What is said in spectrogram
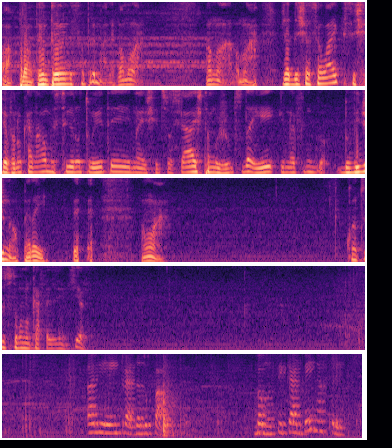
Ó, pronto, entrei na missão primária. Vamos lá. Vamos lá, vamos lá. Já deixa seu like, se inscreva no canal, me siga no Twitter e nas redes sociais, estamos juntos daí. E não é fim do, do vídeo não, pera aí. vamos lá. Enquanto isso, tomando um cafezinho aqui, ó. Ali é a entrada do palco. Vamos ficar bem na frente.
